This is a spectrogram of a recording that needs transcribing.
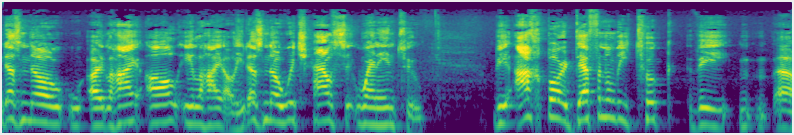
doesn't know He doesn't know which house it went into. The Achbar definitely took the uh,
